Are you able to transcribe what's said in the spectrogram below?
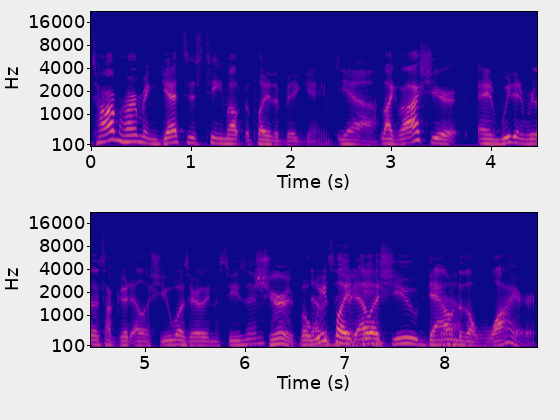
Tom Herman gets his team up to play the big games. Yeah. Like last year, and we didn't realize how good LSU was early in the season. Sure, but we played great game. LSU down Yeah. to the wire.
